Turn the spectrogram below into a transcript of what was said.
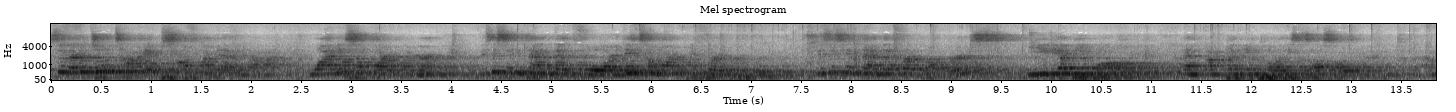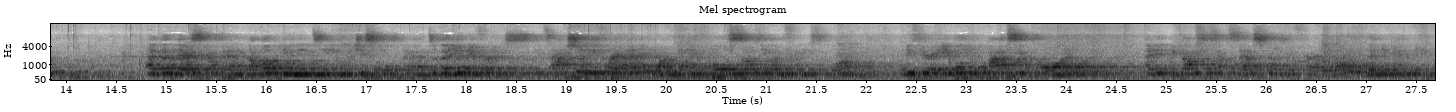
So there are two types of kabenta. One is a partner. This is intended for, this is a more preferred group. This is intended for bloggers, media people, and company employees is also open to them. And then there's kabenta community, which is open to the universe. It's actually for anyone. We can post something on Facebook, and if you're able to pass it on, and it becomes a successful referral, then you can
